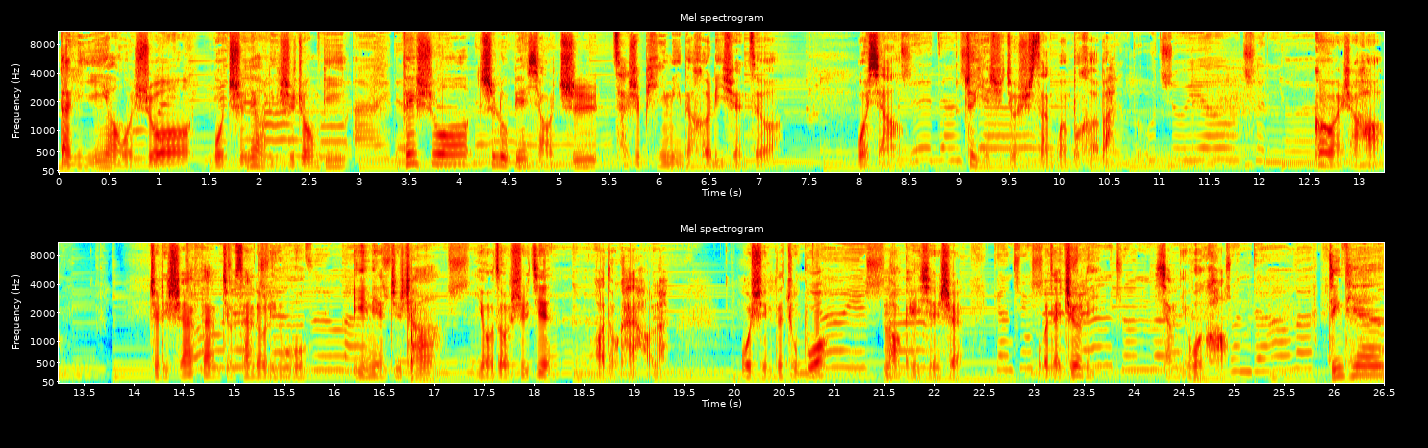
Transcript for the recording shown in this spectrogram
但你硬要我说我吃料理是装逼，非说吃路边小吃才是平民的合理选择。我想，这也许就是三观不合吧。各位晚上好，这里是 FM 九三六零五，一念之差，游走世间，花都开好了。我是你的主播老 K 先生，我在这里向你问好。今天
